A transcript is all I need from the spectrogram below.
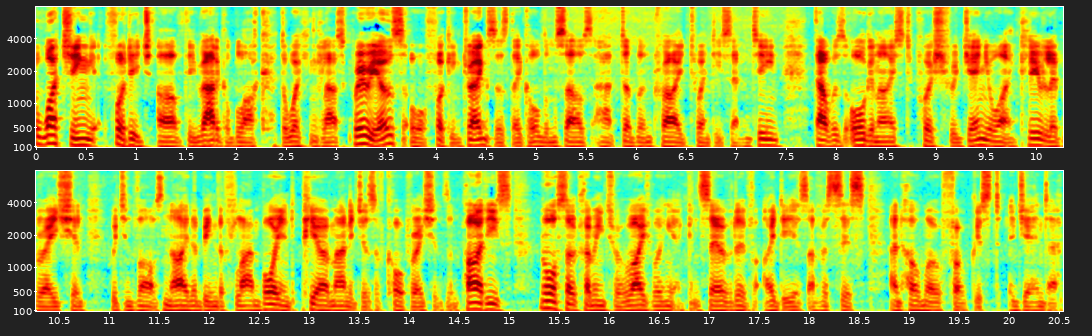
You're watching footage of the radical bloc, the working class Querios, or fucking dregs as they call themselves, at Dublin Pride 2017, that was organised to push for genuine, clear liberation, which involves neither being the flamboyant PR managers of corporations and parties, nor succumbing to a right wing and conservative ideas of a cis and homo focused agenda.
